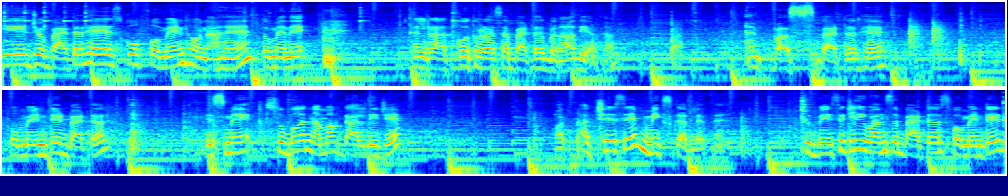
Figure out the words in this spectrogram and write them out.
ये जो बैटर है इसको फर्मेंट होना है। तो मैंने कल रात को थोड़ा सा बैटर बना दिया था। बस बैटर है फर्मेंटेड बैटर इसमें सुबह नमक डाल दीजिए और अच्छे से मिक्स कर लेते हैं। So basically once the batter is fermented,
